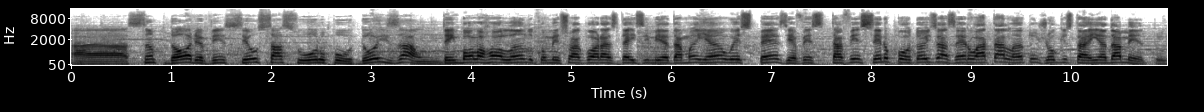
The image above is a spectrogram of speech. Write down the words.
A Sampdoria venceu o Sassuolo por 2 a 1 Tem bola rolando, começou agora às 10h30 da manhã. O Spezia está vencendo por 2 a 0 o Atalanta. O jogo está em andamento.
